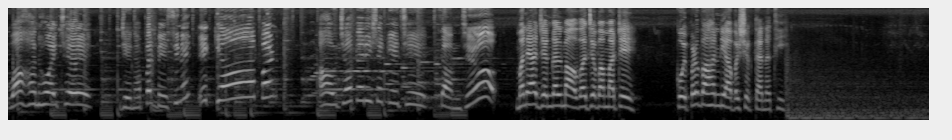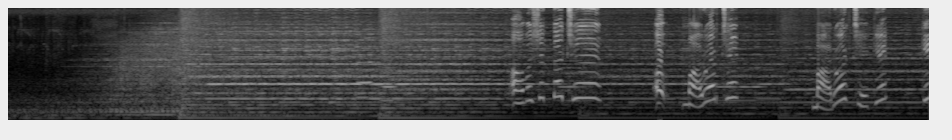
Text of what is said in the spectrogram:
વાહન હોય છે જેના પર બેસીને એ ક્યાં પણ આવજા કરી શકે છે સમજ્યો? મને આ જંગલમાં આવવા જવા માટે કોઈ પણ વાહનની આવશ્યકતા નથી. આવશ્યકતા છે. મારો અર્થ છે, મારો અર્થ છે કે કે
